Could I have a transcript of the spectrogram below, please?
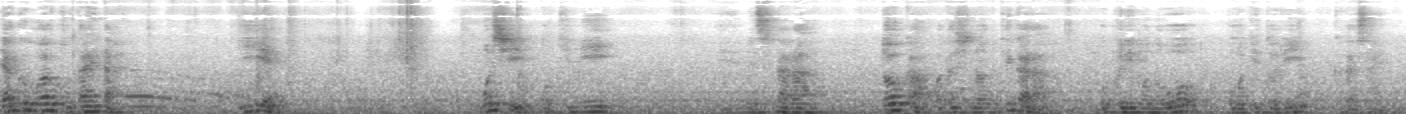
ヤコブは答えた。いいえ。もしお気に召すならどうか私の手から贈り物をお受け取りください。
